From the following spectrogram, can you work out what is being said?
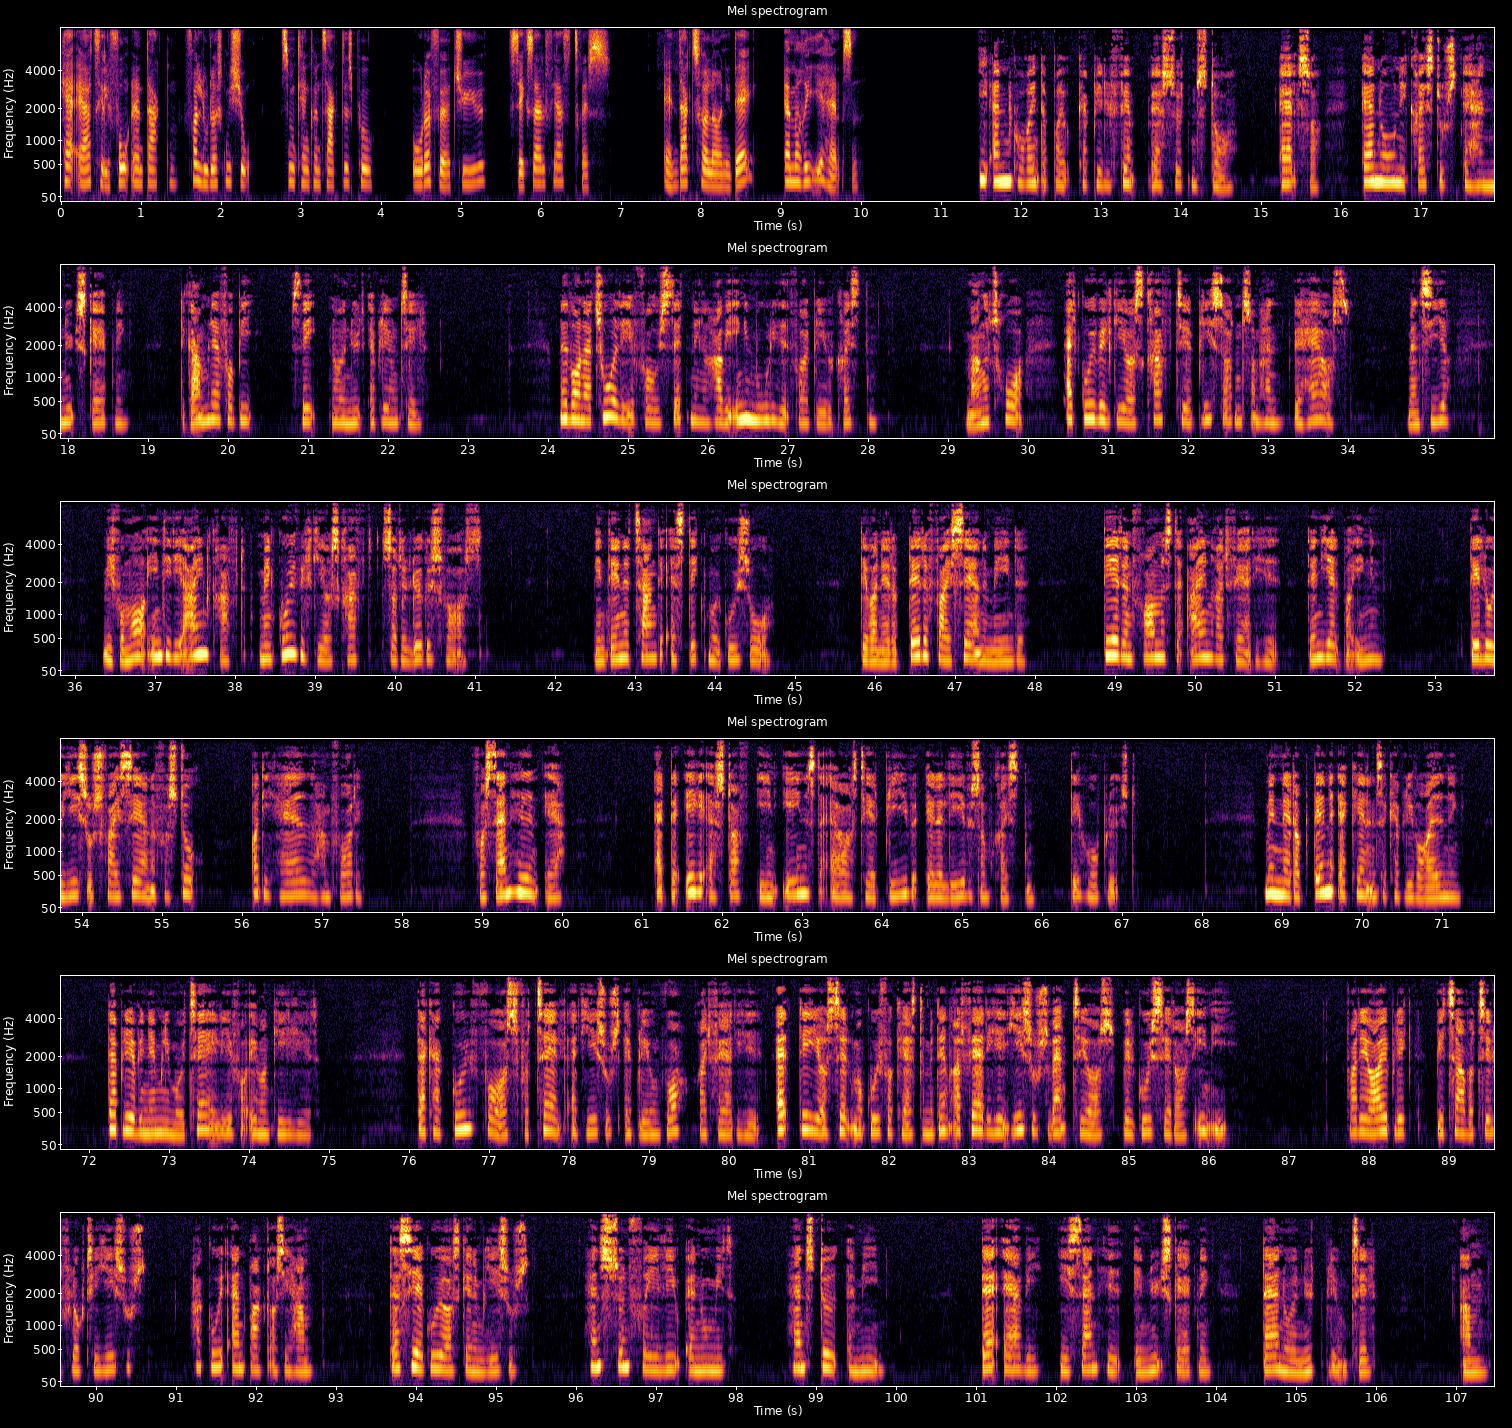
Her er telefonandagten fra Luthers Mission, som kan kontaktes på 48 76 60. Andagtholderen i dag er Marie Hansen. I 2. Korintherbrev kapitel 5, vers 17 står, Altså, er nogen i Kristus, er han en ny skabning. Det gamle er forbi, se, noget nyt er blevet til. Med vores naturlige forudsætninger har vi ingen mulighed for at blive kristen. Mange tror, at Gud vil give os kraft til at blive sådan, som han vil have os. Man siger, vi formår intet i egen kraft, men Gud vil give os kraft, så det lykkes for os. Men denne tanke er stik mod Guds ord. Det var netop dette farisæerne mente. Det er den frommeste egenretfærdighed. Den hjælper ingen. Det lod Jesus farisæerne forstå, og de hadede ham for det. For sandheden er, at der ikke er stof i en eneste af os til at blive eller leve som kristen. Det er håbløst. Men netop denne erkendelse kan blive redning. Der bliver vi nemlig modtagelige for evangeliet. Der kan Gud få os fortalt, at Jesus er blevet vor retfærdighed. Alt det i os selv må Gud forkaste, men den retfærdighed, Jesus vandt til os, vil Gud sætte os ind i. Fra det øjeblik, vi tager vores tilflugt til Jesus, har Gud anbragt os i ham. Der ser Gud os gennem Jesus. Hans syndfrie liv er nu mit. Hans død er min. Der er vi i sandhed en ny skabning. Der er noget nyt blevet til. Amen.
